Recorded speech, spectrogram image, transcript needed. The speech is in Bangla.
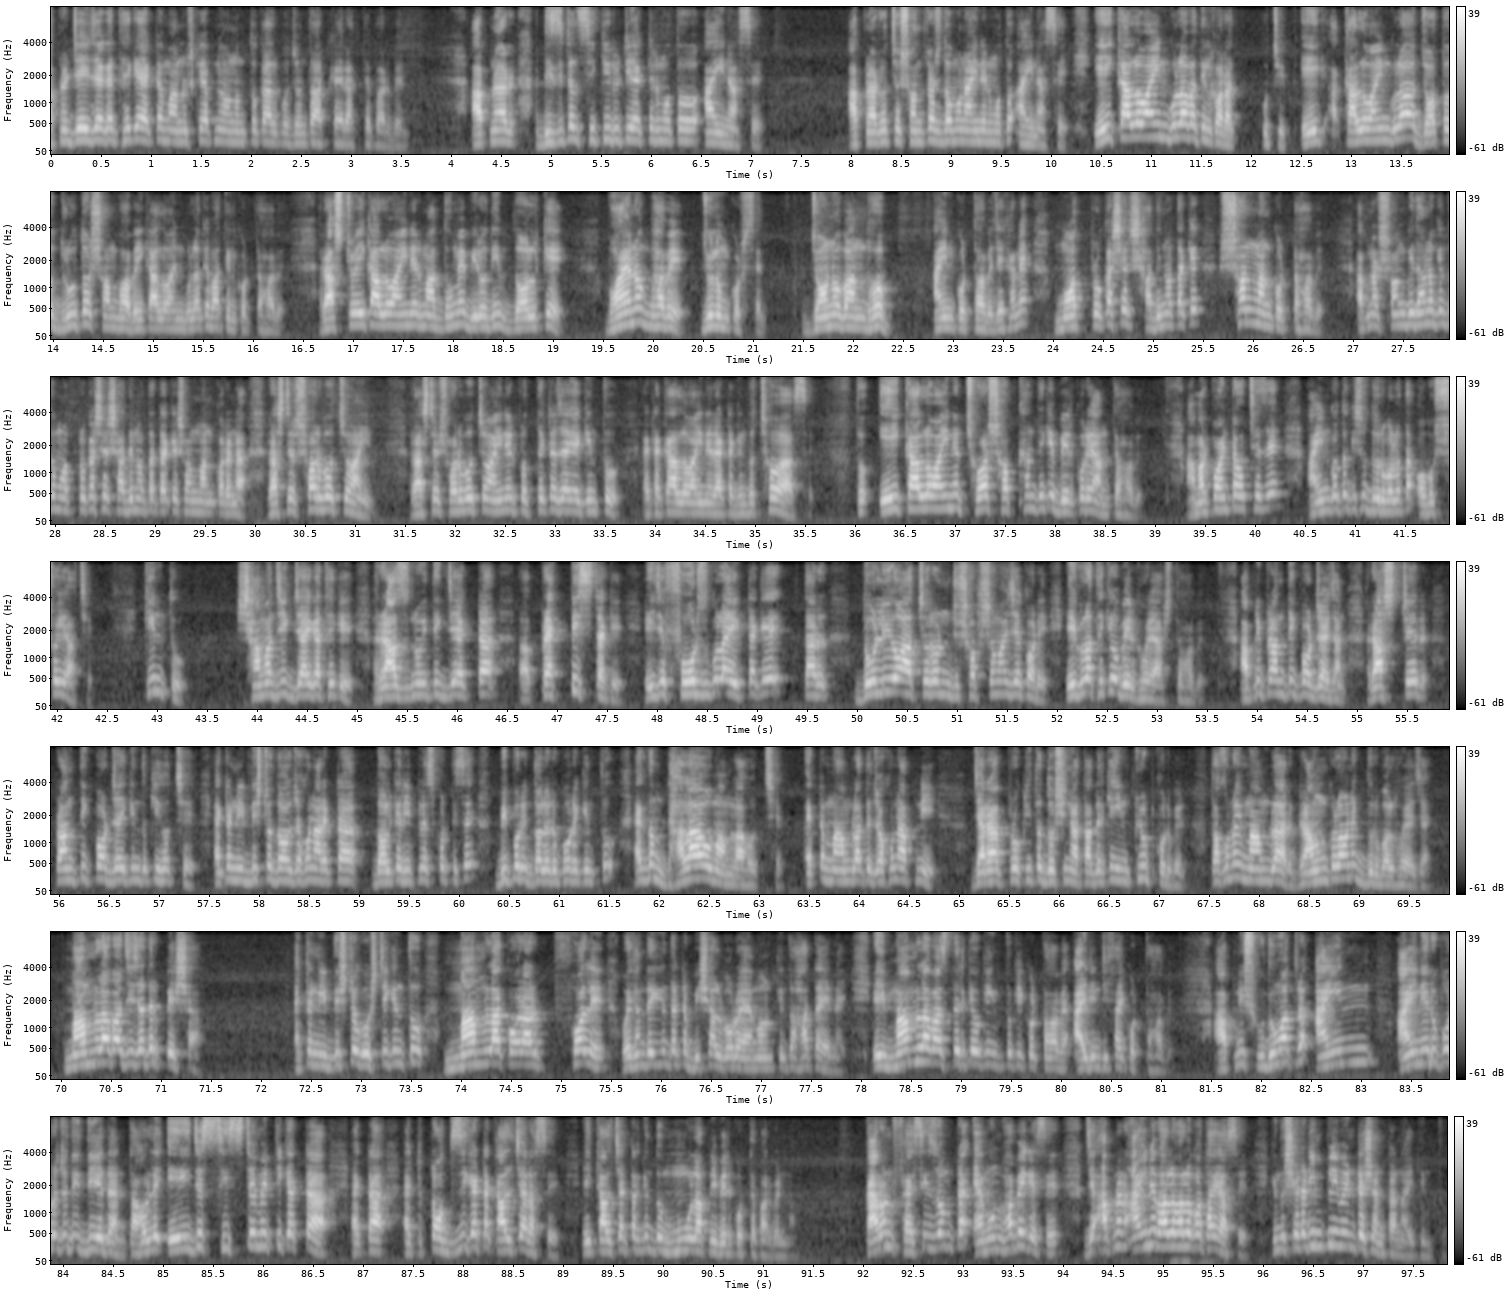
আপনার যেই জায়গা থেকে একটা মানুষকে আপনি অনন্তকাল পর্যন্ত আটকায় রাখতে পারবেন। আপনার ডিজিটাল সিকিউরিটি অ্যাক্টের মতো আইন আছে। আপনার হচ্ছে সন্ত্রাস দমন আইনের মতো আইন আছে। এই কালো আইনগুলো বাতিল করা উচিত। এই কালো আইনগুলো যত দ্রুত সম্ভব এই কালো আইনগুলোকে বাতিল করতে হবে। রাষ্ট্র এই কালো আইনের মাধ্যমে বিরোধী দলকে ভয়ানকভাবে জুলুম করছেন। জনবান্ধব আইন করতে হবে, যেখানে মত প্রকাশের স্বাধীনতাকে সম্মান করতে হবে। আপনার সংবিধানও কিন্তু মত প্রকাশের স্বাধীনতাটাকে সম্মান করে না। রাষ্ট্রের সর্বোচ্চ আইন। রাষ্ট্রের সর্বোচ্চ আইনের প্রত্যেকটা জায়গায় কিন্তু একটা কালো আইনের একটা কিন্তু ছোঁয়া আছে। তো এই কালো আইনের ছোঁয়া সবখান থেকে বের করে আনতে হবে। আমার পয়েন্টটা হচ্ছে যে, আইনগত কিছু দুর্বলতা অবশ্যই আছে। কিন্তু সামাজিক জায়গা থেকে, রাজনৈতিক যে একটা প্র্যাকটিসটাকে এই যে ফোর্সগুলো এটাকে তার দলীয় আচরণ সবসময় যে করে, এগুলো থেকেও বের হয়ে আসতে হবে। আপনি প্রান্তিক পর্যায়ে যান। রাষ্ট্রের প্রান্তিক পর্যায়ে কিন্তু কি হচ্ছে? একটা নির্দিষ্ট দল যখন আরেকটা দলকে রিপ্লেস করতেছে, বিপরীত দলের উপরে কিন্তু একদম ঢালাও মামলা হচ্ছে। একটা মামলাতে যখন আপনি যারা প্রকৃত দোষী না, তাদেরকে ইনক্লুড করবেন, তখন ওই মামলার গ্রাউন্ডগুলো অনেক দুর্বল হয়ে যায়। মামলাবাজি যাদের পেশা একটা নির্দিষ্ট গোষ্ঠী কিন্তু মামলা করার ফলে ওইখান থেকে কিন্তু একটা বিশাল বড় অ্যামাউন্ট কিন্তু হাতায় নেয়। এই মামলাবাজদেরকেও কিন্তু কি করতে হবে? আইডেন্টিফাই করতে হবে। আপনি শুধুমাত্র আইন, আইনের উপরে যদি দিয়ে দেন, তাহলে এই যে সিস্টেমেটিক একটা একটা একটা টক্সিক একটা কালচার আছে, এই কালচারটার কিন্তু মূল আপনি বের করতে পারবেন না। কারণ ফ্যাসিজমটা এমনভাবে গেছে যে আপনার আইনে ভালো ভালো কথাই আছে, কিন্তু সেটার ইমপ্লিমেন্টেশনটা নাই কিন্তু।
